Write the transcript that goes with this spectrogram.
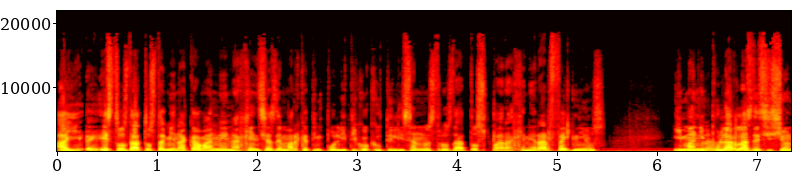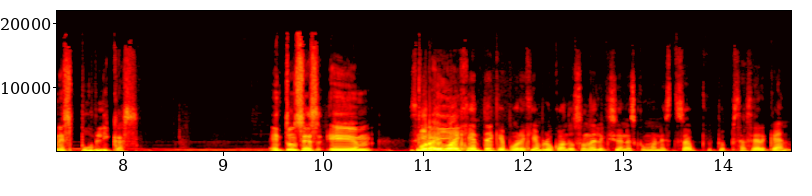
hay, eh, estos datos también acaban en agencias de marketing político que utilizan nuestros datos para generar fake news y manipular las decisiones públicas. Entonces, eh, Sí, por luego ahí... hay gente que, por ejemplo, cuando son elecciones como en estas que pues, se acercan,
